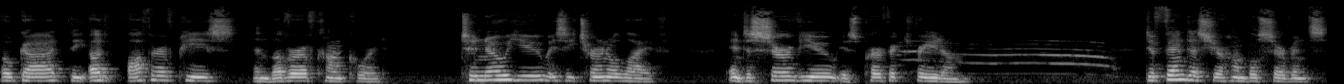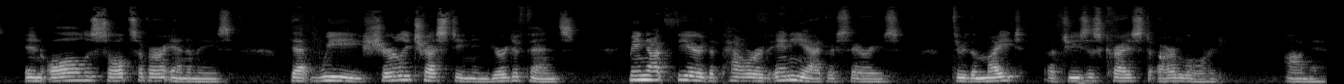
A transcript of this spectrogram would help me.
O God, the author of peace and lover of concord, to know you is eternal life, and to serve you is perfect freedom. Defend us, your humble servants, in all assaults of our enemies, that we, surely trusting in your defense, may not fear the power of any adversaries, through the might of Jesus Christ our Lord. Amen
